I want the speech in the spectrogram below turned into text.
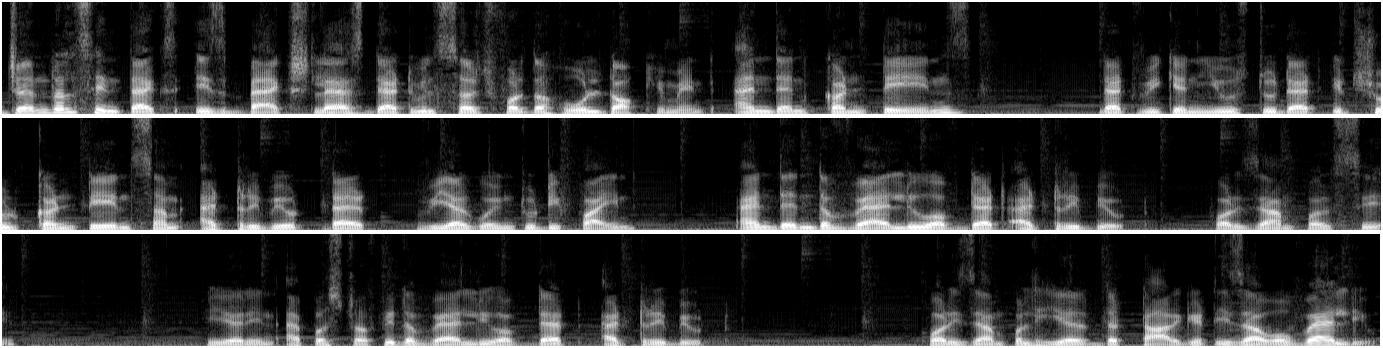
general syntax is backslash that will search for the whole document and then contains that we can use to that it should contain some attribute that we are going to define and then the value of that attribute. For example, say here in apostrophe the value of that attribute for example here the target is our value.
